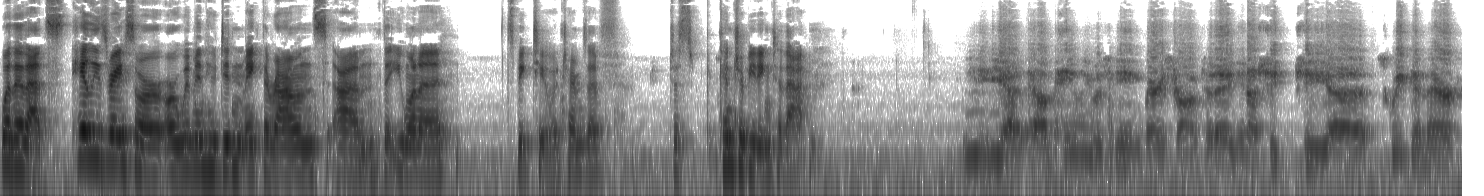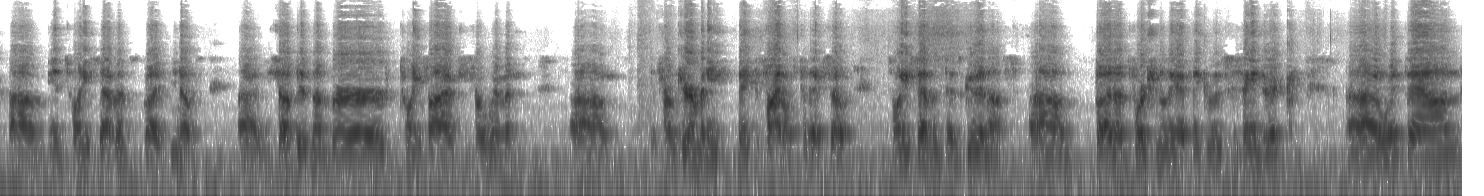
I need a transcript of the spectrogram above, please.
whether that's Hailey's race or, or women who didn't make the rounds um, that you want to speak to in terms of just contributing to that. Yeah, um, Haley was seeing very strong today. You know, she she uh, squeaked in there um, in 27th, but you know, uh, you saw bib number 25 for women um, from Germany make the finals today. So 27th is good enough. Um, but unfortunately, I think it was Fendrick uh, went down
